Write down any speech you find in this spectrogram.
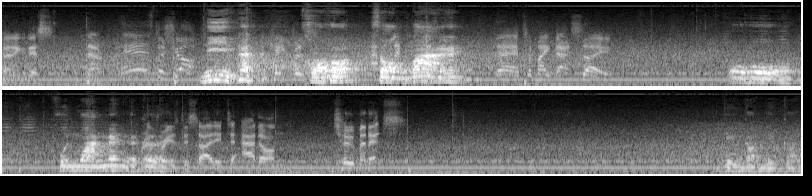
turning this. Now here's the shot. นี่ฮะ The keeper's ขอส่องบ้างฮะ there to make that save. โอ้โห คุณวางแม่นเหลือเกิน Referee has decided to add on two minutes. ดึงก่อนดึงก่อน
